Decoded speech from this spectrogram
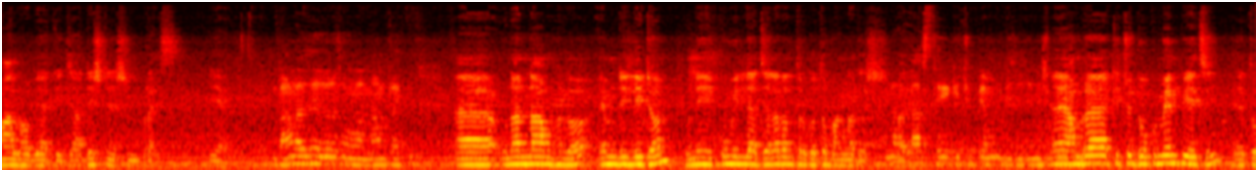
মাল হবে আর কি, যা ডেস্টিনেশন প্রাইস এই আর কি। বাংলাদেশের ওনার নামটা কি? ওনার নাম হলো এমডি লিটন। উনি কুমিল্লা জেলার অন্তর্গত বাংলাদেশ কাছ থেকে কিছু কেমন কিছু জিনিস হ্যাঁ, আমরা কিছু ডকুমেন্ট পেয়েছি। তো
